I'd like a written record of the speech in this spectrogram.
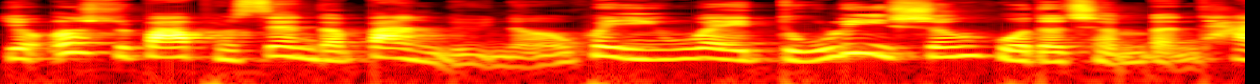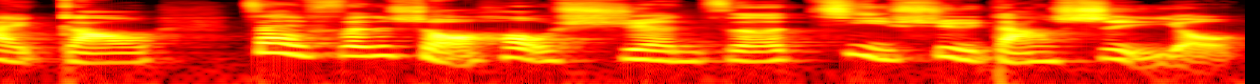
有二十八 percent 的伴侣呢会因为独立生活的成本太高，在分手后选择继续当室友。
